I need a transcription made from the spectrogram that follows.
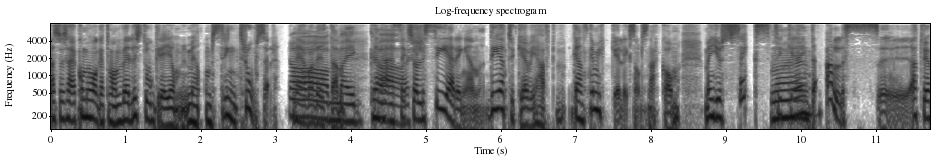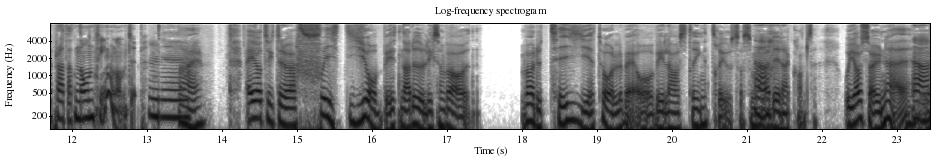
Alltså så här, jag kommer ihåg att det var en väldigt stor grej om, om stringtrosor när jag var Oh liten. my Den här sexualiseringen, det tycker jag vi har haft ganska mycket liksom, snack om. Men just sex tycker Nej. jag inte alls eh, att vi har pratat någonting om typ. Mm. Nej. Jag tyckte det var skitjobbigt när du liksom var, var du 10-12 år och ville ha stringtrosor som Ja. alla dina kompisar. Och jag sa ju nej. Ja.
